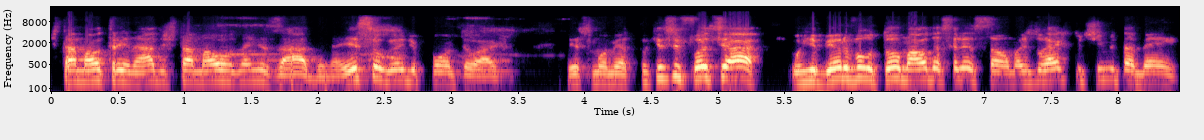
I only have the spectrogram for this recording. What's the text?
está mal treinado, está mal organizado. Né? Esse é o grande ponto, eu acho, nesse momento. Porque se fosse, ah, o Ribeiro voltou mal da seleção, mas o resto do time está bem.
